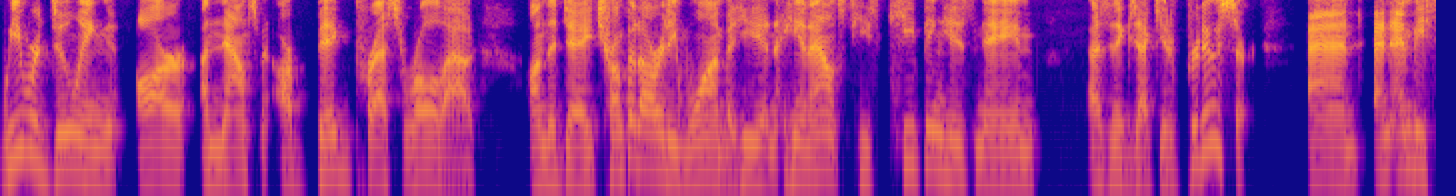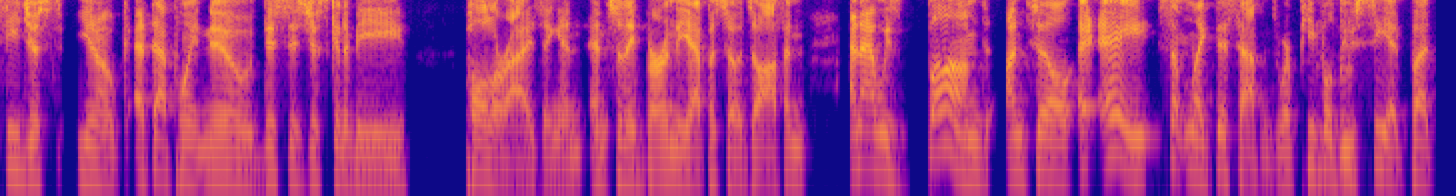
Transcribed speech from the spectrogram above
we were doing our announcement, our big press rollout on the day Trump had already won, but he he announced he's keeping his name as an executive producer. And and NBC just, you know, at that point knew this is just going to be polarizing and and so they burned the episodes off. And and I was bummed until a, something like this happens where people do see it but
